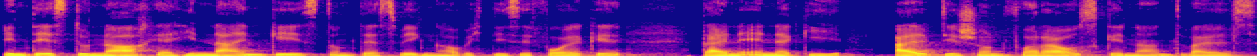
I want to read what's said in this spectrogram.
in das du nachher hineingehst. Und deswegen habe ich diese Folge, deine Energie eilt dir schon voraus genannt, weil es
